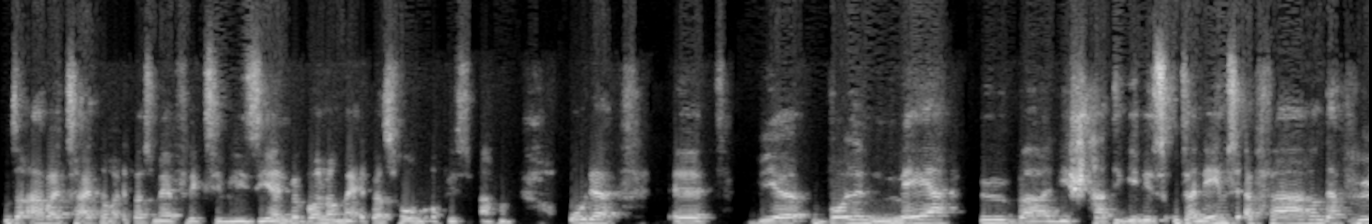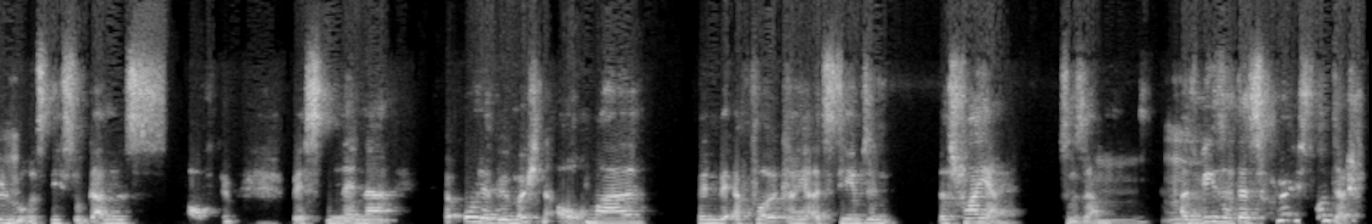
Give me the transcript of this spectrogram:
unsere Arbeitszeit noch etwas mehr flexibilisieren, wir wollen noch mehr etwas Homeoffice machen oder äh, wir wollen mehr über die Strategie des Unternehmens erfahren, da fühlen mhm. wir uns nicht so ganz auf dem besten Nenner. Oder wir möchten auch mal, wenn wir erfolgreich als Team sind, das feiern zusammen. Mhm. Also wie gesagt, das ist höchst unterschiedlich.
